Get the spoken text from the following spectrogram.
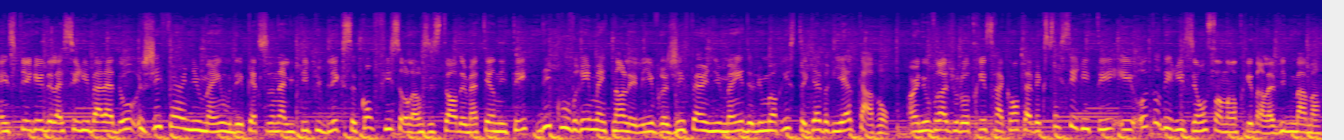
Inspiré de la série Balado, J'ai fait un humain où des personnalités publiques se confient sur leurs histoires de maternité, découvrez maintenant le livre J'ai fait un humain de l'humoriste Gabriel Caron. Un ouvrage où l'autrice raconte avec sincérité et autodérision son entrée dans la vie de maman.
